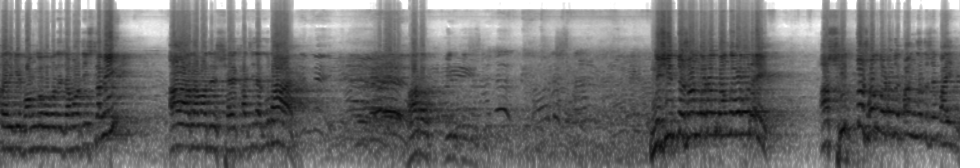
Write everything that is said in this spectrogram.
তারিখে বঙ্গভবনে জামাত ইসলামী। আর আমাদের শেখ হাসিনা কোথায়? ভারত নিষিদ্ধ সংগঠন বঙ্গভবনে আর সিদ্ধ সংগঠনে বাংলাদেশে বাইরে।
